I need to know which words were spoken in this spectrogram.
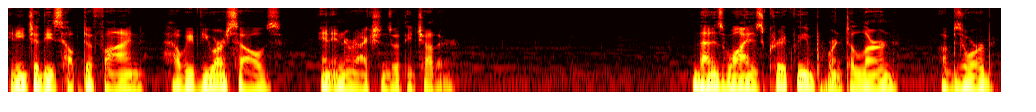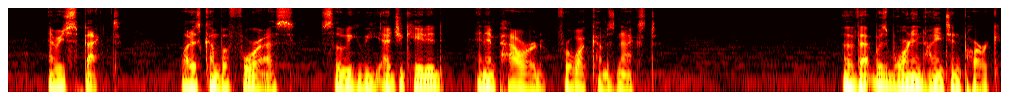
and each of these help define how we view ourselves and interactions with each other. That is why it is critically important to learn, absorb, and respect what has come before us so that we can be educated and empowered for what comes next. Yvette was born in Huntington Park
